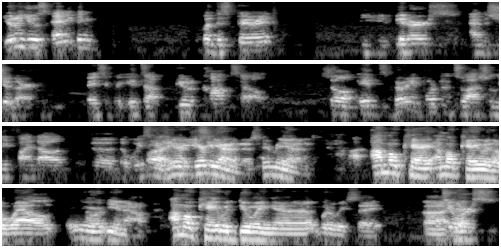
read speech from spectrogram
you don't use anything but the spirit, the bitters, and the sugar. Basically, it's a pure cocktail. So it's very important to actually find out the the whiskey. All right, hear, hear me out on this. Hear me out on this. I- I'm okay. I'm okay with a well, or you know, I'm okay with doing. Uh, what do we say? Uh, Yours.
